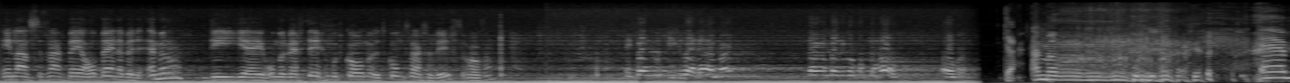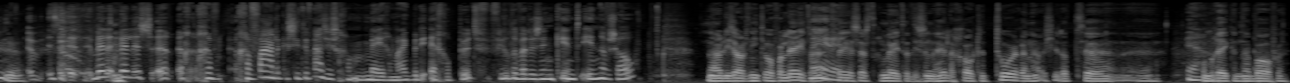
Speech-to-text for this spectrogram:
Eén laatste vraag. Ben je al bijna bij de emmer die jij onderweg tegen moet komen? Het contragewicht. Over. Ik ben precies bij de emmer. Daarom ben ik ook op de helft. Over. Ja. Emmer. um, ja. wel, wel eens uh, ge gevaarlijke situaties meegemaakt bij die echoput. Viel er wel eens een kind in of zo? Nou, die zou het niet overleven. Nee, hè? nee. 62 meter, dat is een hele grote toren als je dat uh, ja. omrekent naar boven.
